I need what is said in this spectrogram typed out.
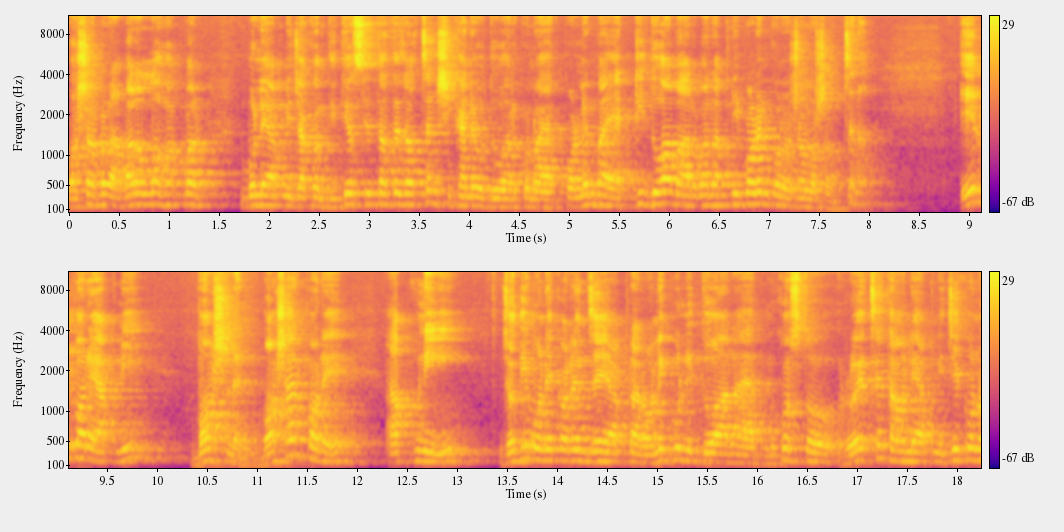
বসার পর আবার আল্লাহ আকবার বলে আপনি যখন দ্বিতীয় সিজদাতে যাচ্ছেন, সেখানেও দোয়ার কোনো আয়াত পড়লেন বা একটি দোয়া বারবার আপনি পড়েন, কোনো সমস্যা হচ্ছে না। এরপরে আপনি বসলেন। বসার পরে আপনি যদি মনে করেন যে আপনার অনেকগুলি দোয়ার আয়াত মুখস্থ রয়েছে, তাহলে আপনি যে কোনো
